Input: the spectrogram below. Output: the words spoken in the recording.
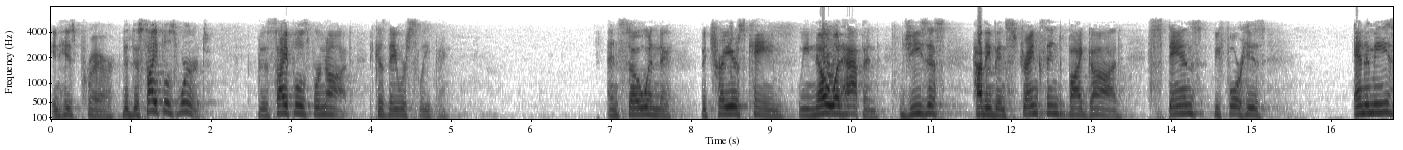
in his prayer. The disciples weren't. The disciples were not because they were sleeping. And so when the betrayers came, we know what happened. Jesus, having been strengthened by God, stands before his enemies,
